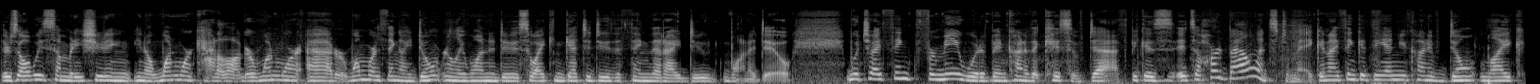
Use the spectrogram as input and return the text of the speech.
there's always somebody shooting you know one more catalog or one more ad or one more thing i don't really want to do so i can get to do the thing that i do want to do, which I think for me would have been kind of the kiss of death because it's a hard balance to make. And I think at the end you kind of don't like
